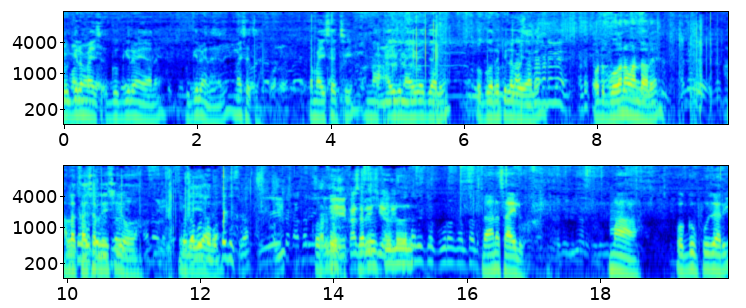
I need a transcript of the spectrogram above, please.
గుగ్గిలం మైస గుగ్గిలం వేయాలి. గుగ్గిలం అది? మైసచ్చ? ఇంత మైస ఉన్న ఐదు నైవేద్యాలు ఒక గొర్రె పిల్ల వేయాలి ఒకటి బోనం వండాలి. అలా కసరు తీసి ఓ వేయాలి. దాన సాయిలు. మా ఒగ్గు పూజారి.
